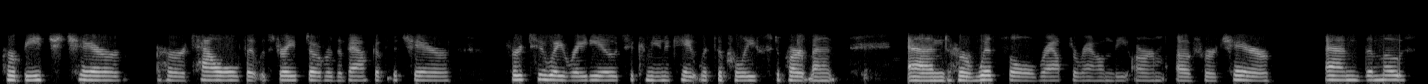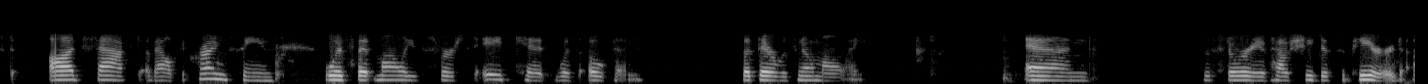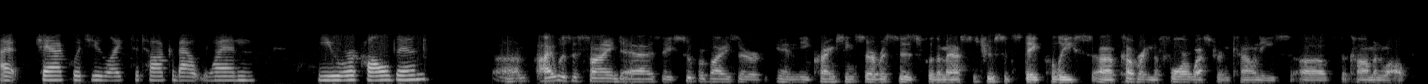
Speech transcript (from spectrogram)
her beach chair, her towel that was draped over the back of the chair, her two way radio to communicate with the police department, and her whistle wrapped around the arm of her chair. And the most odd fact about the crime scene was that Molly's first aid kit was open but there was no Molly. And the story of how she disappeared. I, Jack, would you like to talk about when you were called in? Um, I was assigned as a supervisor in the crime scene services for the Massachusetts State Police, uh, covering the four western counties of the Commonwealth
